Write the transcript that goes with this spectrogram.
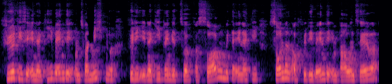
für diese Energiewende und zwar nicht nur für die Energiewende zur Versorgung mit der Energie, sondern auch für die Wende im Bauen selber,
